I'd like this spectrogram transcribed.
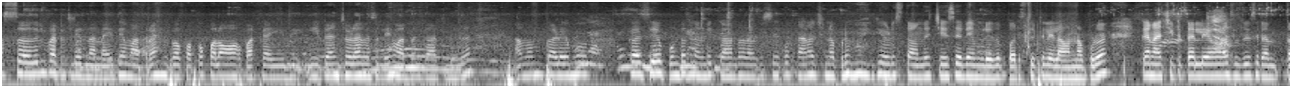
అస్సలు వదిలిపెట్టట్లేదు నన్ను. అయితే మాత్రం ఇంకో పక్క పొలం ఒక పక్క ఇది. ఈ టైం చూడాలి అసలు ఏం అర్థం కావట్లేదు. అమ్మమ్మ కాడేమో కాసేపు ఉంటుందండి. కాను అంతసేపు కాను వచ్చినప్పుడు మనకి ఏడుస్తూ ఉంది చేసేదేం లేదు. పరిస్థితులు ఇలా ఉన్నప్పుడు. కానీ ఆ చిట్టి తల్లి ఏమో అసలు చూసిరంత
